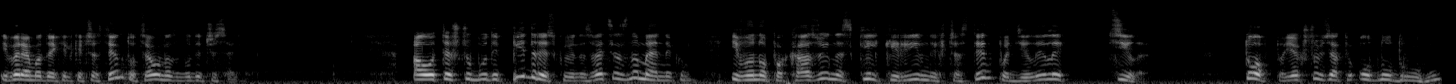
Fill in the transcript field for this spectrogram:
і беремо декілька частин, то це у нас буде чисельник. А от те, що буде під рискою, називається знаменником. І воно показує, наскільки рівних частин поділили ціле. Тобто, якщо взяти одну другу,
